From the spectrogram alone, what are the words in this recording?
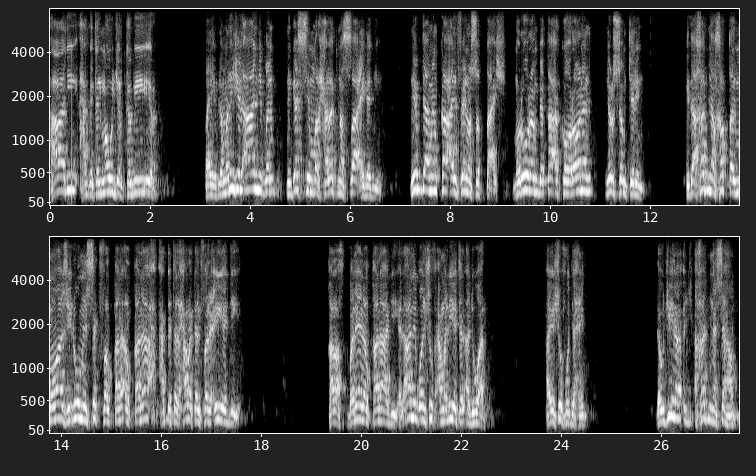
هذه حقت الموجة الكبيرة. طيب لما نيجي الآن نبغى نقسم مرحلتنا الصاعدة دي. نبدأ من قاع 2016 مرورا بقاع كورونا نرسم ترند. إذا أخذنا الخط الموازي له من سقف القناة, القناة الحركة الفرعية دي. خلاص بنينا القناة دي. الآن نبغى نشوف عملية الأدوار. هاي شوفوا دحين. لو جينا أخذنا سهم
